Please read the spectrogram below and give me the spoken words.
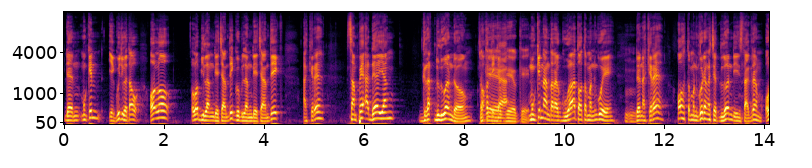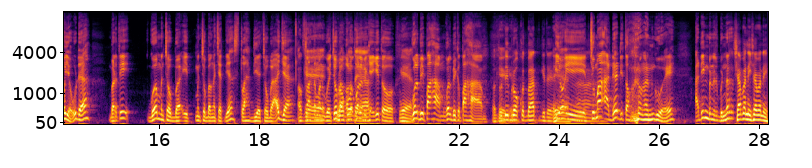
Dan mungkin ya gue juga tahu. Oh lo lo bilang dia cantik, gue bilang dia cantik. Akhirnya sampai ada yang gerak duluan dong. Oh Oke, ketika oke, oke. mungkin antara gue atau teman gue. Dan akhirnya oh teman gue udah ngechat duluan di Instagram. Oh ya udah, berarti gue mencoba it, mencoba ngechat dia setelah dia coba aja. Oke. Setelah teman gue coba. Kalau gue ya. lebih kayak gitu. Iya. Gue lebih paham, gue lebih kepaham. Oke. Lu di brokut banget gitu ya. Iya, cuma ada di tongkrongan gue, ada yang bener-bener Siapa nih? Siapa nih?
